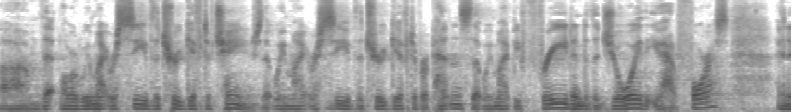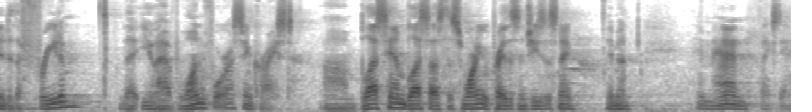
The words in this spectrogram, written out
um, that, Lord, we might receive the true gift of change, that we might receive the true gift of repentance, that we might be freed into the joy that you have for us and into the freedom that you have won for us in Christ. Um, bless him, bless us this morning. We pray this in Jesus' name. Amen. Amen. Thanks, Danny.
